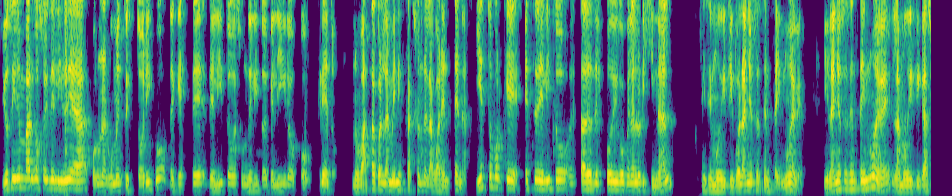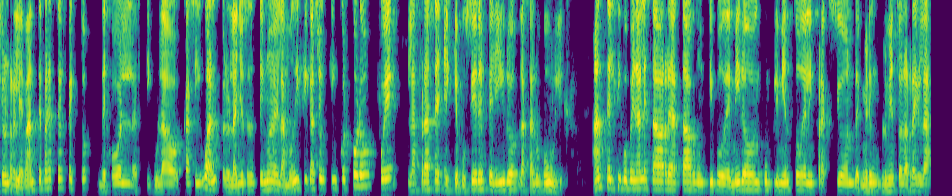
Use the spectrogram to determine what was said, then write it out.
Yo, sin embargo, soy de la idea, por un argumento histórico, de que este delito es un delito de peligro concreto. No basta con la mera infracción de la cuarentena. Y esto porque este delito está desde el Código Penal original y se modificó el año 69. Y el año 69, la modificación relevante para estos efectos dejó el articulado casi igual, pero el año 69 la modificación que incorporó fue la frase el que pusiera en peligro la salud pública. Antes el tipo penal estaba redactado como un tipo de mero incumplimiento de la infracción, de mero incumplimiento de las reglas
